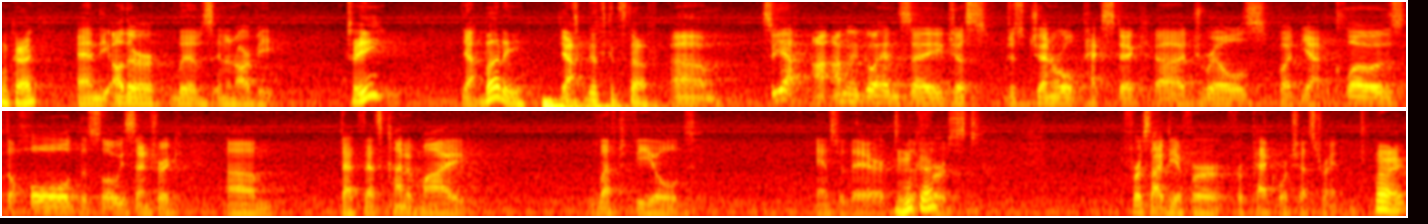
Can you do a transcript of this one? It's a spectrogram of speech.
Okay. and the other lives in an RV. See? Yeah. Buddy. Yeah. That's, that's good stuff. Um, so yeah, I, I'm going to go ahead and say just just general pec stick uh, drills, but yeah, the close, the hold, the slow eccentric. Um, that that's kind of my left field answer there to Okay. the first first idea for for pec or chest training. All right.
